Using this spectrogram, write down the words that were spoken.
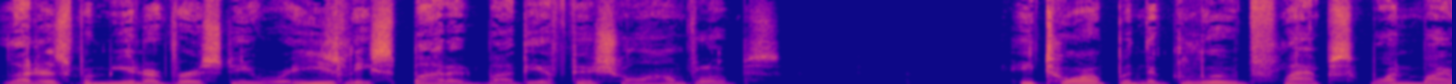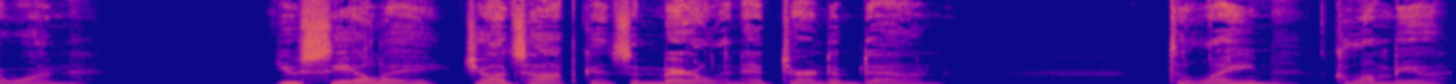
letters from university were easily spotted by the official envelopes. He tore open the glued flaps one by one. UCLA, Johns Hopkins, and Maryland had turned him down. Tulane, Columbia,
